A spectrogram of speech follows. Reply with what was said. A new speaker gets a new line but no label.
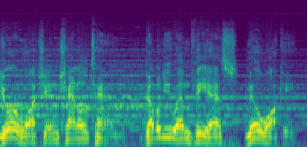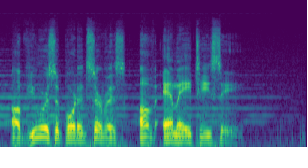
You're watching Channel 10, WMVS Milwaukee, a viewer supported service of MATC.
